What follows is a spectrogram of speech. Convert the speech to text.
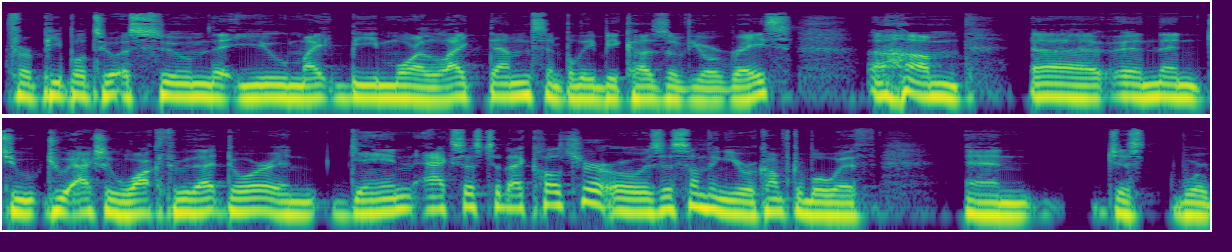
for people to assume that you might be more like them simply because of your race? Um, uh, and then to, to actually walk through that door and gain access to that culture? Or was this something you were comfortable with and just were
